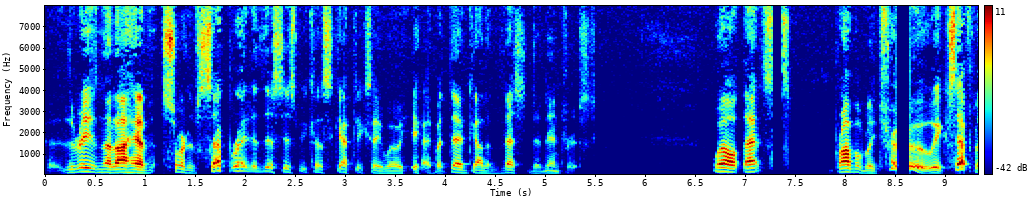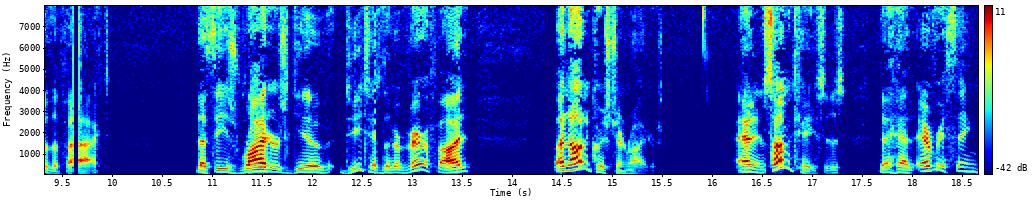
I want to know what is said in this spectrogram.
the reason that I have sort of separated this is because skeptics say, well, yeah, but they've got a vested interest. Well, that's probably true, except for the fact that these writers give details that are verified by non Christian writers. And in some cases, they had everything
